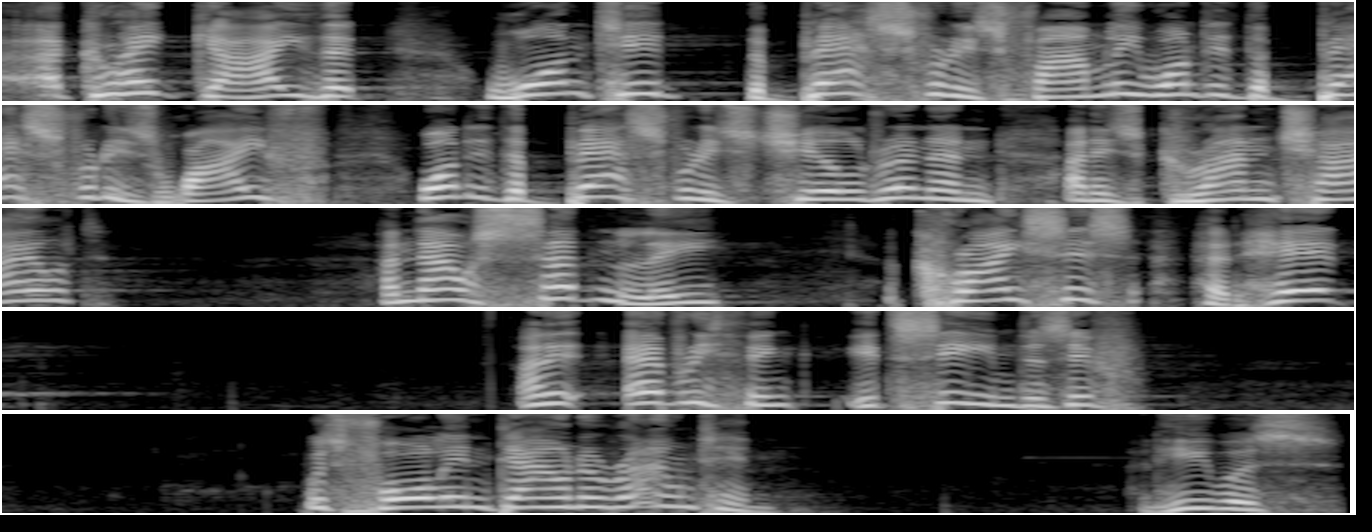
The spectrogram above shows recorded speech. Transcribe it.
a great guy that wanted the best for his family, wanted the best for his wife, wanted the best for his children and, and his grandchild. And now suddenly, a crisis had hit, and it, everything, it seemed as if, was falling down around him. And he was,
